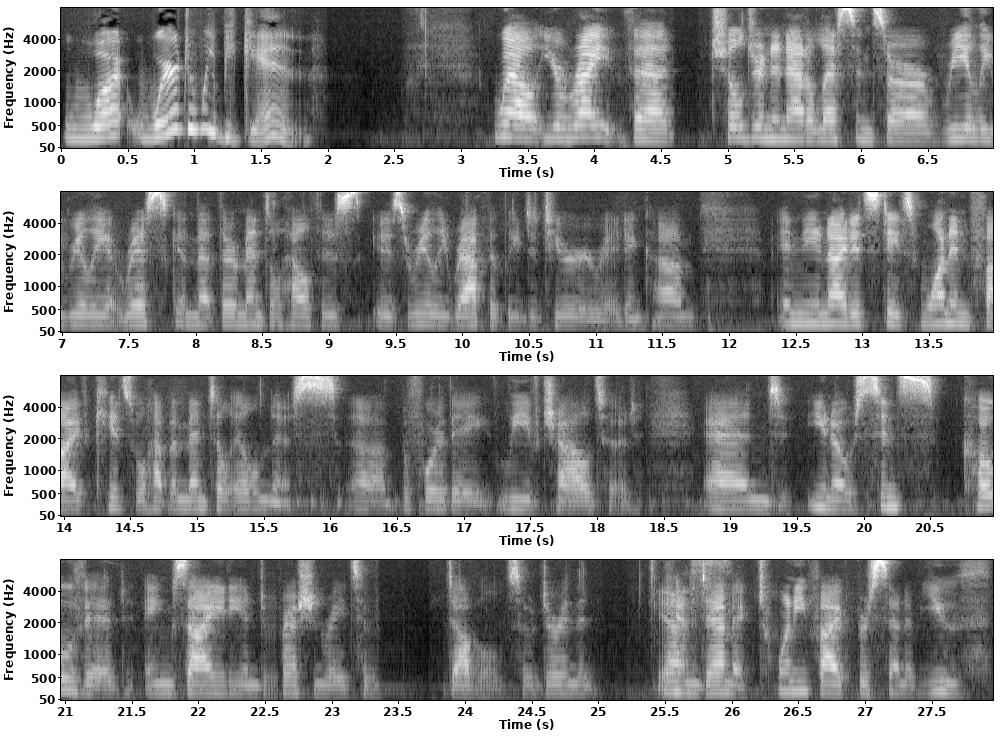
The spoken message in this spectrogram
What where do we begin? Well, you're right that children and adolescents are really, really at risk, and that their mental health is is really rapidly deteriorating. Um, in the United States, one in five kids will have a mental illness uh, before they leave childhood, and you know since COVID, anxiety and depression rates have doubled. So during the yes. pandemic, 25% of youth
